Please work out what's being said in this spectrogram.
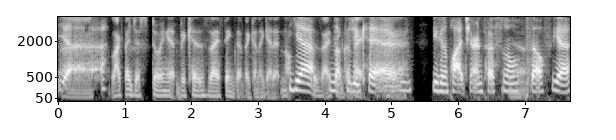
uh, yeah. like they're just doing it because they think that they're gonna get it, not yeah. because they Not because you they- care. yeah. You can apply it to your own personal Yeah. self. Yeah.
